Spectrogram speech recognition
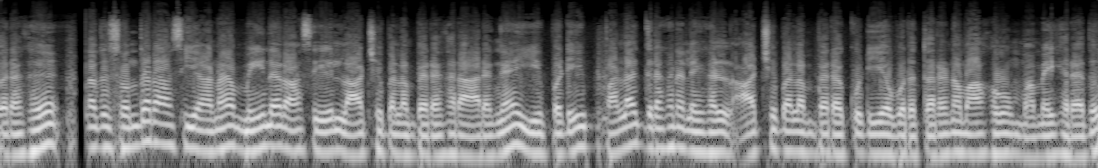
பிறகு தனது சொந்த ராசியான மீன ராசியில் ஆட்சி பலம் பெறுகிறாருங்க. இப்படி பல கிரக நிலைகள் ஆட்சி பலம் பெறக்கூடிய ஒரு தருணமாகவும் அமைகிறது.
